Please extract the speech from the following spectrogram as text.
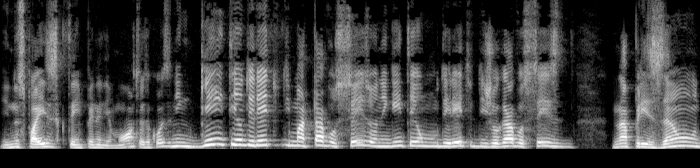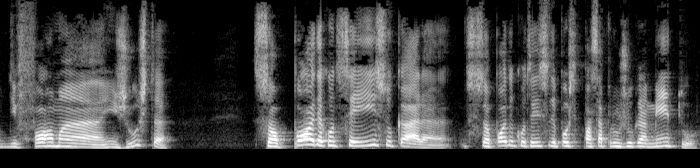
e nos países que tem pena de morte, outra coisa, ninguém tem o direito de matar vocês, ou ninguém tem o direito de jogar vocês na prisão de forma injusta. Só pode acontecer isso, cara. Só pode acontecer isso depois de passar por um julgamento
